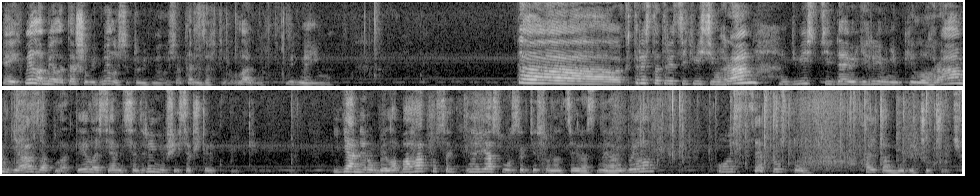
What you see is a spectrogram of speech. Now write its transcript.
Я їх мила, мила, те, що відмилося, то відмилося, а те не захотіло. Ладно, відмиємо. Так, 338 грам, 209 гривнів кілограм. Я заплатила 70 гривнів 64 копійки. Я не робила багато, саль- я свого сальтісона цей раз не робила. Ось це просто хай там буде чуть-чуть.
